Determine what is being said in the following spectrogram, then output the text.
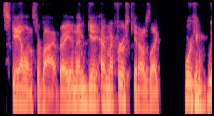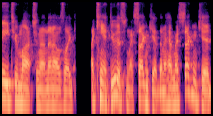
scale and survive, right? And then get, having my first kid, I was like working way too much. And then I was like, I can't do this with my second kid. Then I had my second kid.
